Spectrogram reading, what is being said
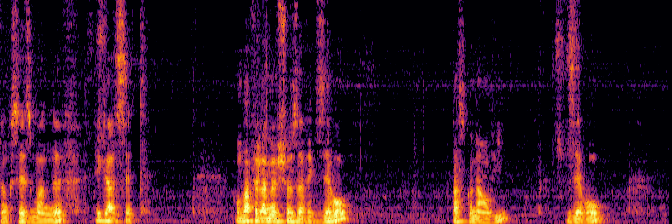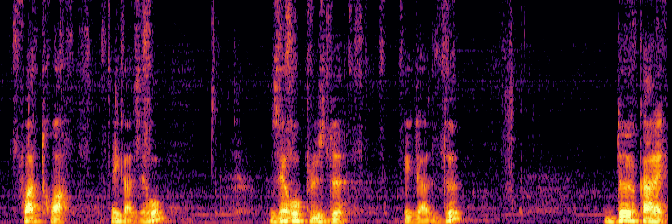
Donc 16 moins 9 égale 7. On va faire la même chose avec 0. Parce qu'on a envie. 0 fois 3 égale 0. 0 plus 2 égale 2. 2 carré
